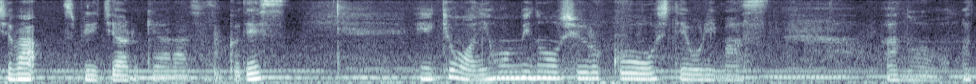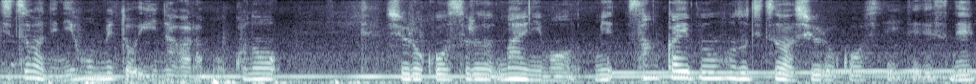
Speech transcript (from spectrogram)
ちは。スピリチュアルケアラーしずくです、えー、今日は2本目の収録をしております。あの、まあ、実はね2本目と言いながらもこの収録をする前にも3回分ほど実は収録をしていてですね。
